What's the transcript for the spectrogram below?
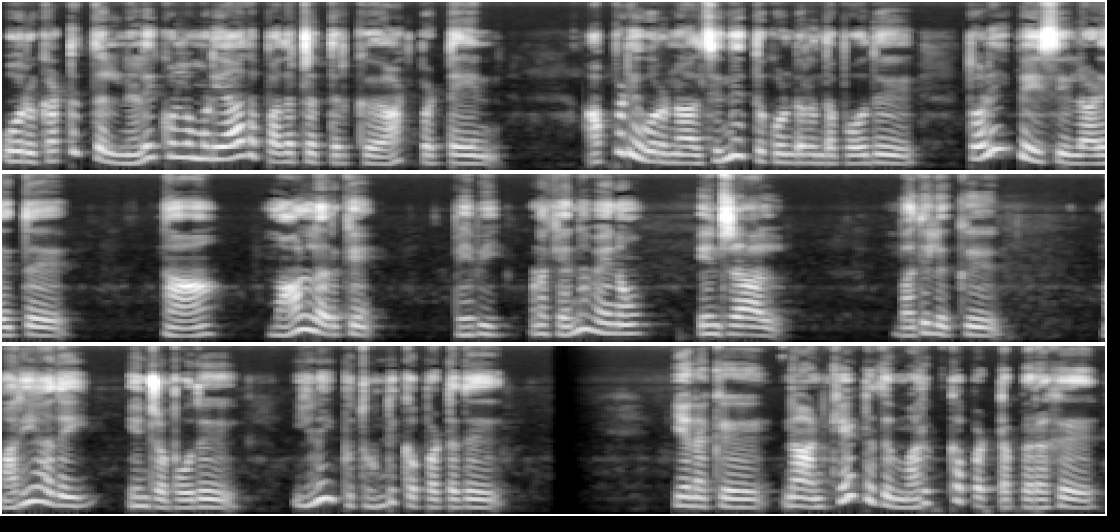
ஒரு கட்டத்தில் நிலை கொள்ள முடியாத பதற்றத்திற்கு ஆட்பட்டேன். அப்படி ஒரு நாள் சிந்தித்து கொண்டிருந்த போது தொலைபேசியில் அழைத்து நான் மாலில் இருக்கேன். பேபி உனக்கு என்ன வேணும்? என்றால் பதிலுக்கு மரியாதை என்றபோது இணைப்பு துண்டிக்கப்பட்டது. எனக்கு நான் கேட்டது மறுக்கப்பட்ட பிறகு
